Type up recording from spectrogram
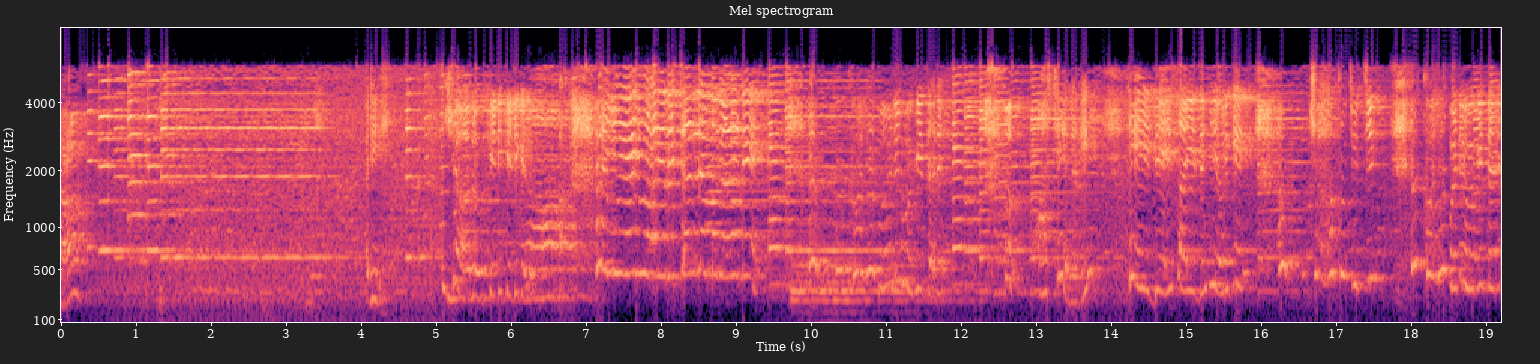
ಆಯ್ತಾ? ರೀ ಯಾರೋ ಕಿಡಿಕಿಡಿಗಳು. ಚಂದ ಮಗಳನ್ನೇ. ಕೊಲೆ ಮಾಡಿ ಹೋಗಿದ್ದಾರೆ. ಅಷ್ಟೇ ಅಲ್ಲರಿ ಈ ದೇಸಾಯಿ ದೇವಿಯವರಿಗೆ ಚಾಕು ಚುಚ್ಚಿ ಕೊಲೆ ಮಾಡಿ ಹೋಗಿದ್ದಾರೆ.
